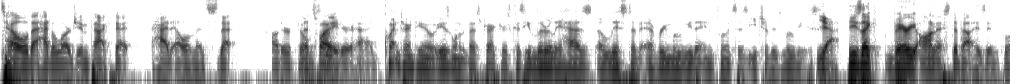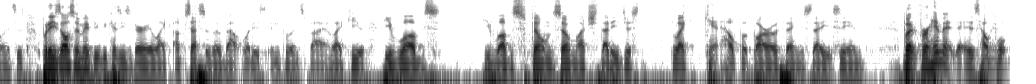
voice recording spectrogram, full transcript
tell that had a large impact that had elements that other films That's why- later had. Quentin Tarantino is one of the best directors because he literally has a list of every movie that influences each of his movies. Yeah, he's like very honest about his influences, but he's also maybe because he's very like obsessive about what he's influenced by. Like he he loves he loves film so much that he just like can't help but borrow things that he's seen. But for him, it is helpful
